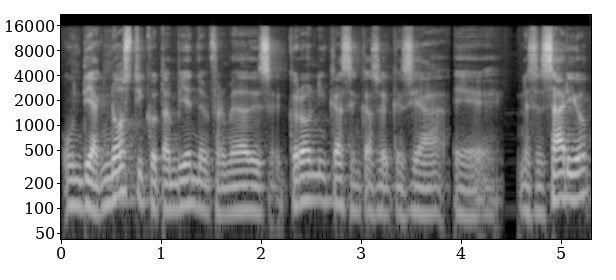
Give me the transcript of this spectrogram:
un diagnóstico también de enfermedades crónicas en caso de que sea eh, necesario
